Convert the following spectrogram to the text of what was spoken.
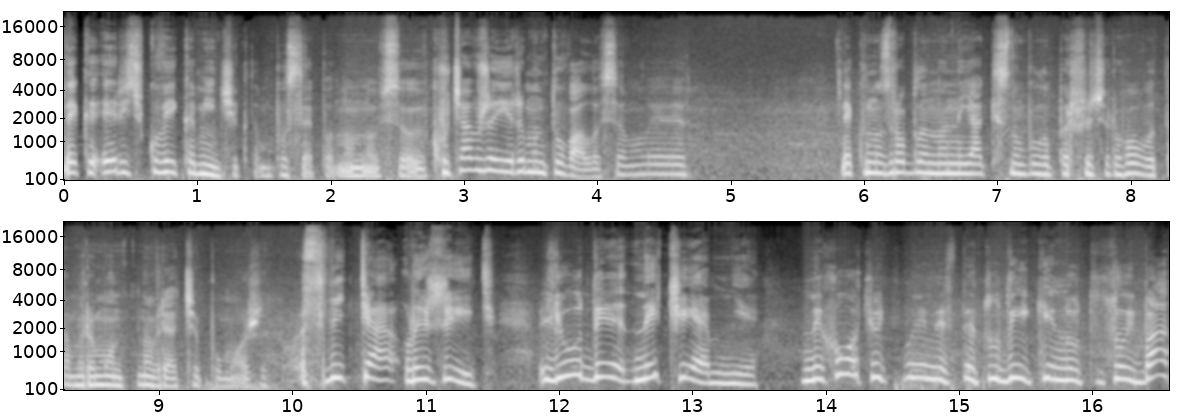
як річковий камінчик там посипано. Ну, все. Хоча вже і ремонтувалося, але як воно зроблено неякісно було першочергово, там ремонт навряд чи поможе. сміття лежить. Люди нечемні, не хочуть винести туди, кинути той бак,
